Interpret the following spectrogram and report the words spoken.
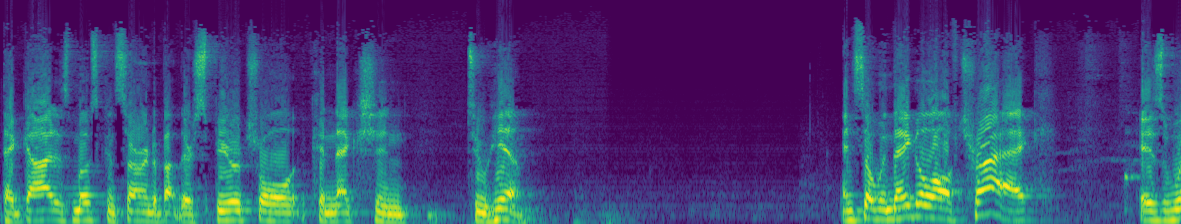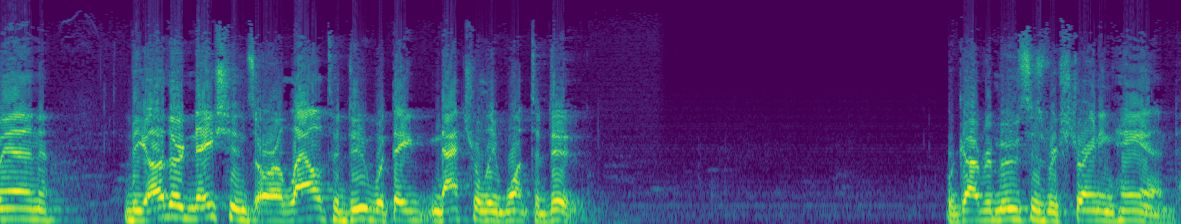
That God is most concerned about their spiritual connection to Him. And so when they go off track, is when the other nations are allowed to do what they naturally want to do. Where God removes his restraining hand.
